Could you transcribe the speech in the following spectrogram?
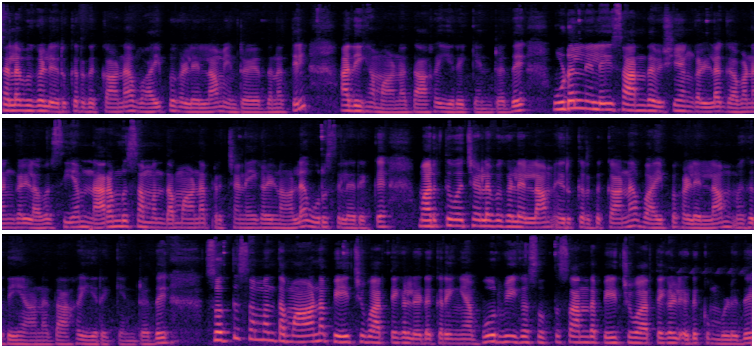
செலவுகள் இருக்கிறதுக்கான வாய்ப்புகள் எல்லாம் இன்றைய தினத்தில் அதிகமானதாக உள்ளதாக இருக்கின்றது. உடல்நிலை சார்ந்த விஷயங்களில் கவனங்கள் அவசியம். நரம்பு சம்பந்தமான பிரச்சனைகள்னால ஒரு சிலருக்கு மருத்துவ செலவுகள் எல்லாம் இருக்கிறதுக்கான வாய்ப்புகள் எல்லாம் மிகுதியானதாக இருக்கின்றது. சொத்து சம்பந்தமான பேச்சுவார்த்தைகள் எடுக்கிறீங்க. பூர்வீக சொத்து சார்ந்த பேச்சுவார்த்தைகள் எடுக்கும் பொழுது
